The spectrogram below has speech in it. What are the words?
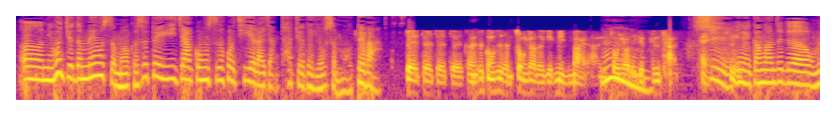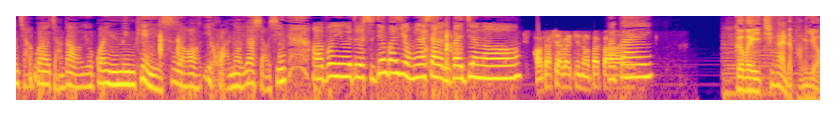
呃，你会觉得没有什么，可是对于一家公司或企业来讲，他觉得有什么，对吧？对对对对，可能是公司很重要的一个命脉啊，很重要的一个资产。嗯、是，是因为刚刚这个我们检察官有讲到，有关于名片也是哦，一环哦，要小心。好，不过因为这个时间关系，我们要下个礼拜见喽。好的，下礼拜见喽，拜拜。拜拜。各位亲爱的朋友，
